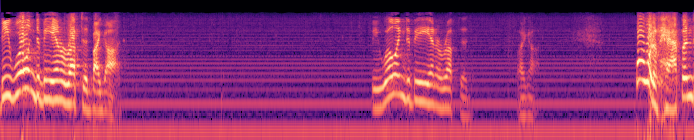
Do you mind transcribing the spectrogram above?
be willing to be interrupted by God. Be willing to be interrupted by God. What would have happened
